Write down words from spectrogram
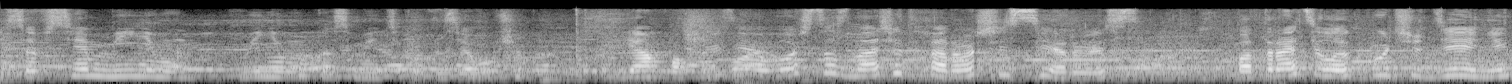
И совсем минимум, минимум косметики, друзья. В общем, я покупаю. Друзья, вот что значит хороший сервис. Потратила кучу денег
